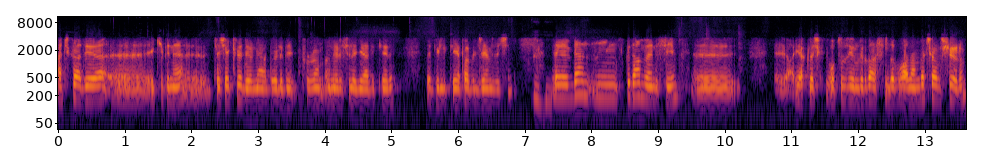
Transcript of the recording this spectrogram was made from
Açık Radyo'ya e, ekibine e, teşekkür ediyorum. Yani böyle bir program önerisiyle geldikleri ve birlikte yapabileceğimiz için. Ee, ben gıda mühendisiyim. Ee, yaklaşık 30 yıldır da aslında bu alanda çalışıyorum.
